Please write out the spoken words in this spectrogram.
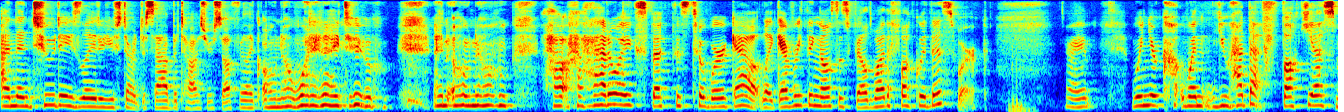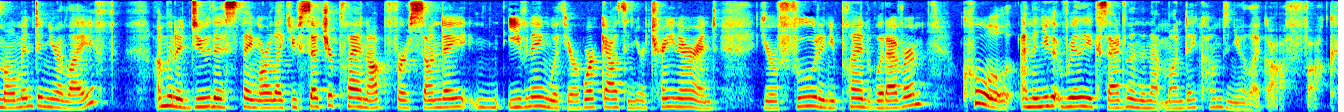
and then two days later, you start to sabotage yourself. You're like, oh no, what did I do? And oh no, how, how do I expect this to work out? Like everything else has failed. Why the fuck would this work? Right? When you're when you had that fuck yes moment in your life, I'm to do this thing or like you set your plan up for Sunday evening with your workouts and your trainer and your food and you planned whatever cool. And then you get really excited, and then that Monday comes, and you're like, oh, fuck,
